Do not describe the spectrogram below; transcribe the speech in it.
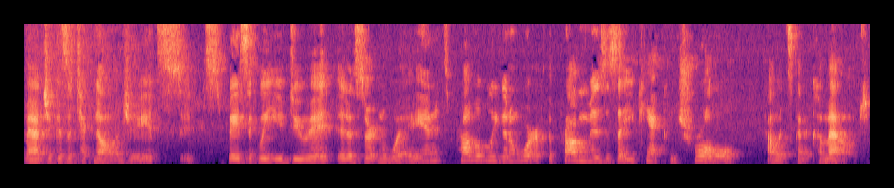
Magic is a technology. It's it's basically you do it in a certain way, and it's probably going to work. The problem is is that you can't control how it's going to come out,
